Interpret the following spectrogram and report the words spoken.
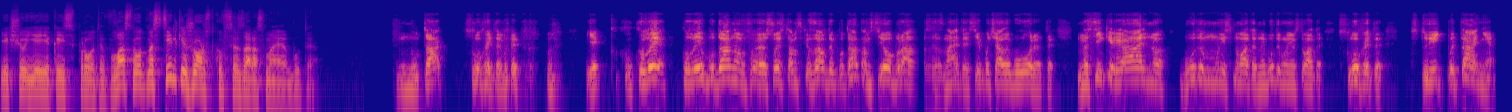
якщо є якийсь спротив. Власне, от настільки жорстко все зараз має бути. Ну так, слухайте, ви як коли, коли Буданов е, щось там сказав депутатам, всі образилися, знаєте, всі почали обговорювати. Наскільки реально будемо ми існувати, не будемо ми існувати. Слухайте, стоїть питання.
